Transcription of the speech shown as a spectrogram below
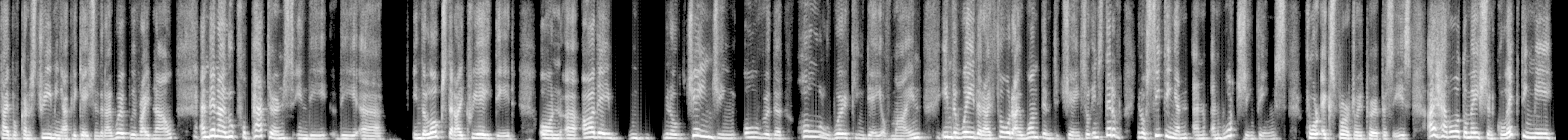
type of kind of streaming application that I work with right now. And then I look for patterns in the, the uh, in the logs that I created on uh, are they you know changing over the whole working day of mine in the way that I thought I want them to change? So instead of you know sitting and and, and watching things for exploratory purposes I have automation collecting me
